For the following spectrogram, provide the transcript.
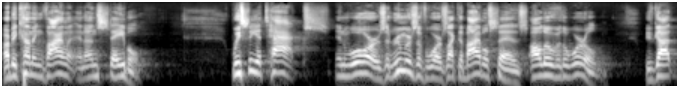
are becoming violent and unstable. We see attacks and wars and rumors of wars, like the Bible says, all over the world. We've got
